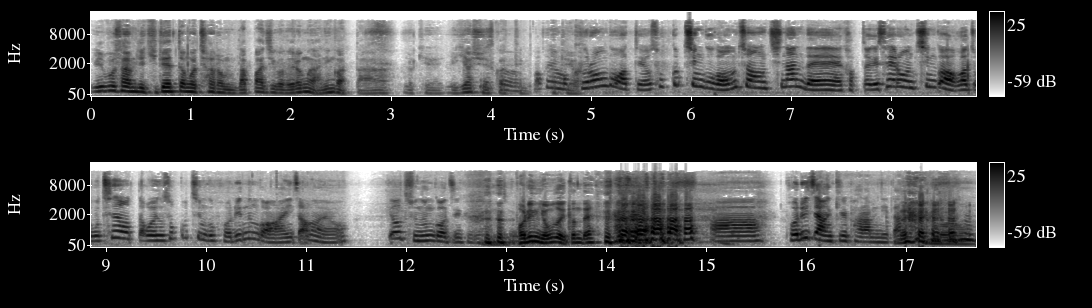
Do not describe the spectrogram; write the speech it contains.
일부 사람들이 기대했던 것처럼 나빠지거나 이런 건 아닌 것 같다 이렇게 얘기할 수 있을 것 같아요. 아, 그냥 뭐. 그런 것 같아요. 소꿉친구가 엄청 친한데 갑자기 새로운 친구가 와가지고 친해졌다고 해서 소꿉친구 버리는 거 아니잖아요. 껴주는 거지. 버리는 경우도 있던데. 아, 버리지 않길 바랍니다. 뭐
